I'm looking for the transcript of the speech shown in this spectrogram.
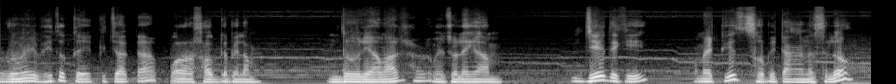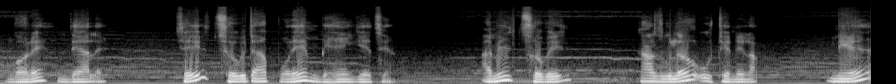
রুমের ভিতরতে কিছু একটা পড়ার শব্দ পেলাম। দৌড়ে আমার রুমে চলে গেলাম। যে দেখি আমার একটি ছবি টাঙানো ছিল ঘরে দেয়ালে। সেই ছবিটা পরে ভেঙে গিয়েছে। আমি ছবির কাঁচগুলো উঠে নিলাম। নিয়ে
